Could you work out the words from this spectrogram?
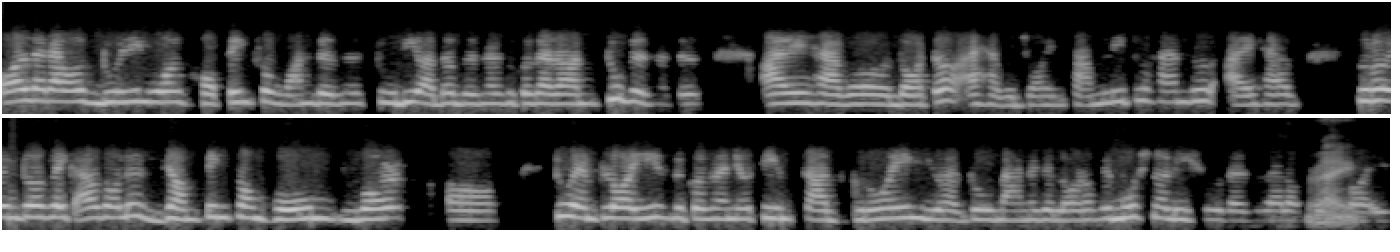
all that I was doing was hopping from one business to the other business because I run two businesses. I have a daughter, I have a joint family to handle, I have so it was like I was always jumping from home, work, uh, two employees because when your team starts growing, you have to manage a lot of emotional issues as well of right. employees.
